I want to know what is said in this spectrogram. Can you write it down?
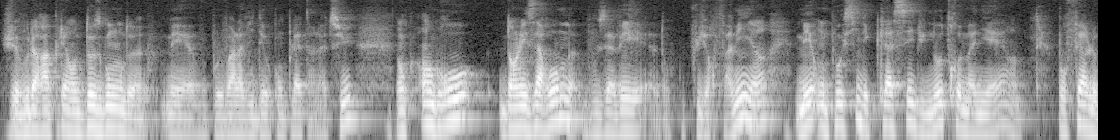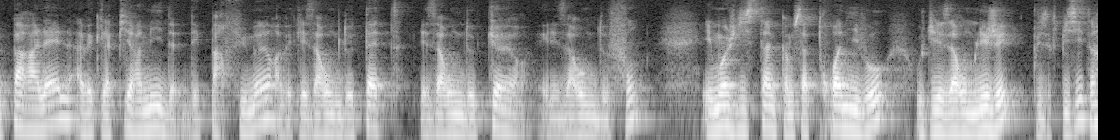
Je vais vous la rappeler en deux secondes, mais vous pouvez voir la vidéo complète hein, là-dessus. Donc en gros, dans les arômes, vous avez donc, plusieurs familles, hein, mais on peut aussi les classer d'une autre manière pour faire le parallèle avec la pyramide des parfumeurs, avec les arômes de tête, les arômes de cœur et les arômes de fond. Et moi, je distingue comme ça trois niveaux, où je dis les arômes légers, plus explicites, hein,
